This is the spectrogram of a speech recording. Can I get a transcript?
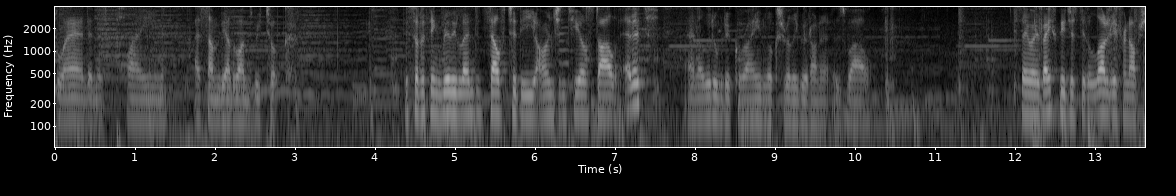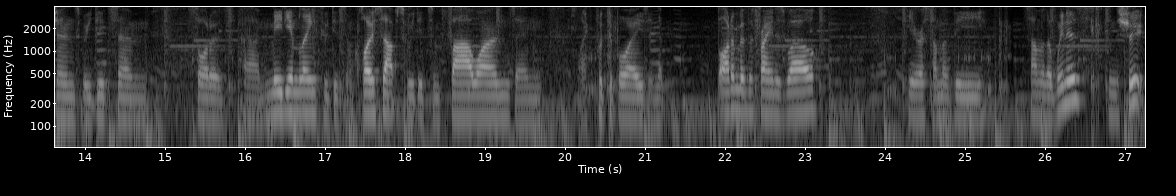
bland and as plain as some of the other ones we took. This sort of thing really lends itself to the orange and teal style of edit, and a little bit of grain looks really good on it as well. So we basically just did a lot of different options. We did some sort of um, medium length, we did some close-ups, we did some far ones, and like put the boys in the bottom of the frame as well. Here are some of the some of the winners from the shoot.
